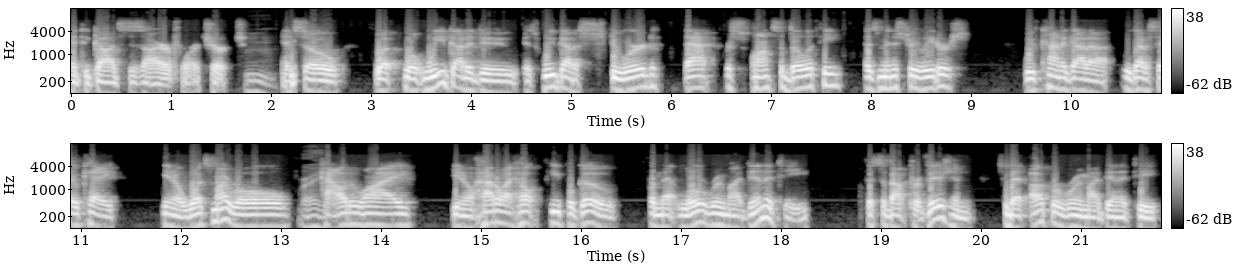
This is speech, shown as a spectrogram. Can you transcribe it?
and to god's desire for our church Mm. and so what what we've got to do is we've got to steward that responsibility as ministry leaders we've kind of got to we've got to say okay you know what's my role Right. how do i you know how do i help people go from that lower room identity that's about provision to that upper room identity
